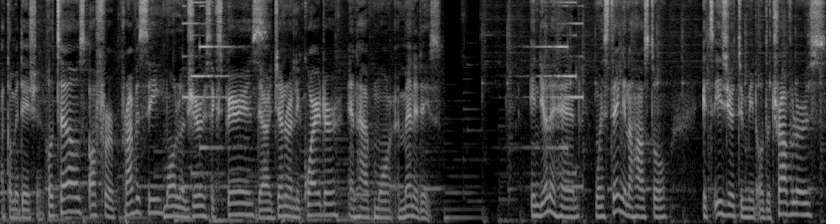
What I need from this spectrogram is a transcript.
accommodation. Hotels offer privacy, more luxurious experience, they are generally quieter and have more amenities. In the other hand, when staying in a hostel, it's easier to meet other travelers.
